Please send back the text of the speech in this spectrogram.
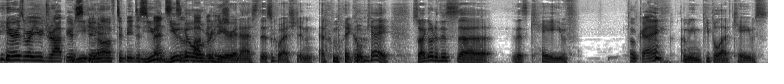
Here's where you drop your You- skin yeah. off to be dispensed. you to the go over here and ask this question, and I'm like, okay. So I go to this uh this cave. Okay. I mean, people have caves.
